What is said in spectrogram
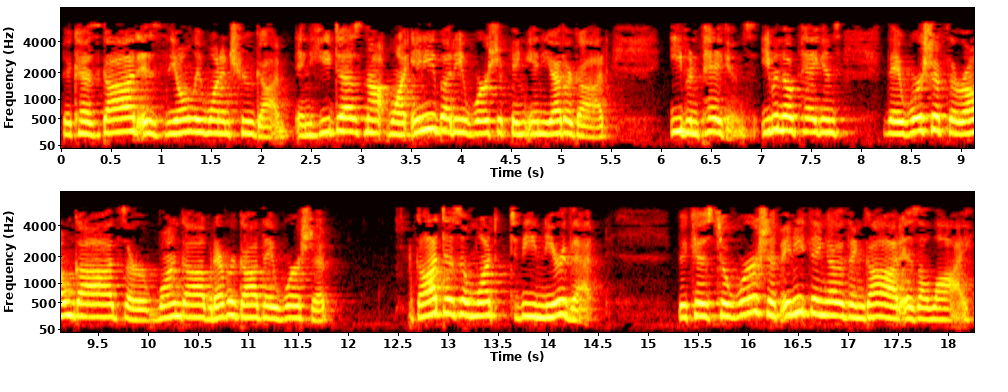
because God is the only one and true God, and He does not want anybody worshiping any other God, even pagans. Even though pagans, they worship their own gods or one God, whatever God they worship, God doesn't want to be near that. Because to worship anything other than God is a lie.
